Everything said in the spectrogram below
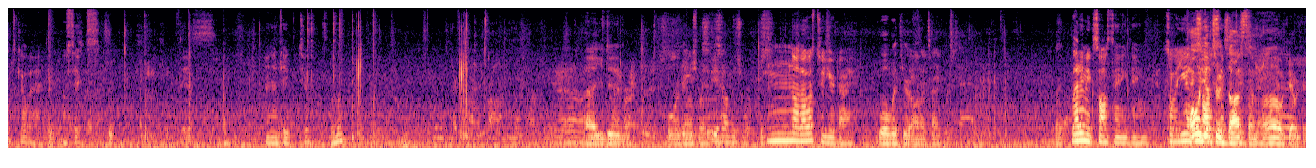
Let's kill that. Oh, six. Keep this. And then take two. Mm-hmm. Yeah. Uh, you did four damage See numbers? how this works. Mm, no, that was to your die. Well, with your on attack. But I didn't exhaust anything. So you Oh, you have to exhaust exhaust them. Oh, okay, okay.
